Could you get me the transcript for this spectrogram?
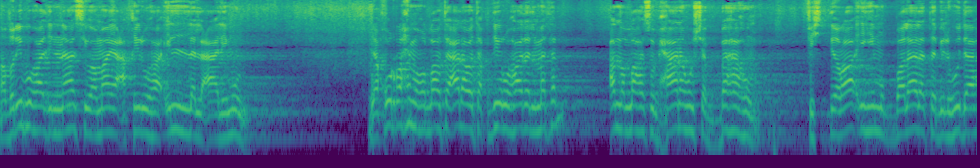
نضربها للناس وما يعقلها إلا العالمون. يقول رحمه الله تعالى وتقدير هذا المثل أن الله سبحانه شبههم. في اشترائهم الضلالة بالهدى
